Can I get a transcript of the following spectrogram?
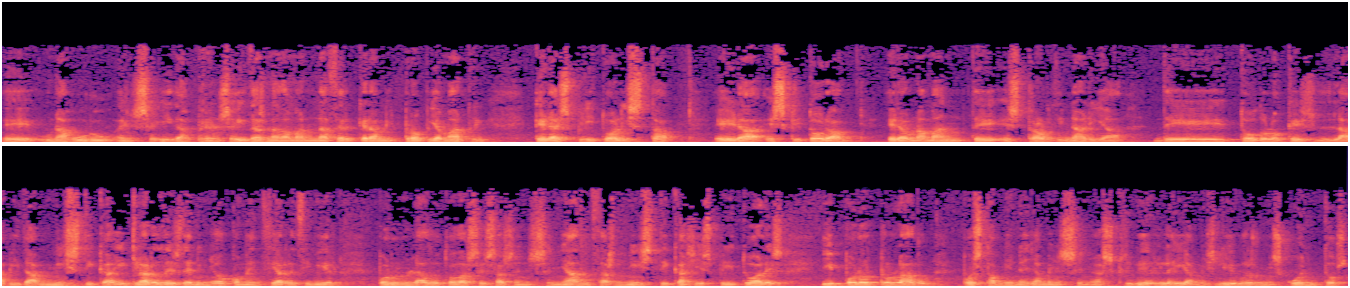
eh, una gurú enseguida, pero enseguida es nada más nacer que era mi propia madre, que era espiritualista, era escritora, era una amante extraordinaria de todo lo que es la vida mística y claro, desde niño comencé a recibir por un lado todas esas enseñanzas místicas y espirituales y por otro lado pues también ella me enseñó a escribir, leía mis libros, mis cuentos,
